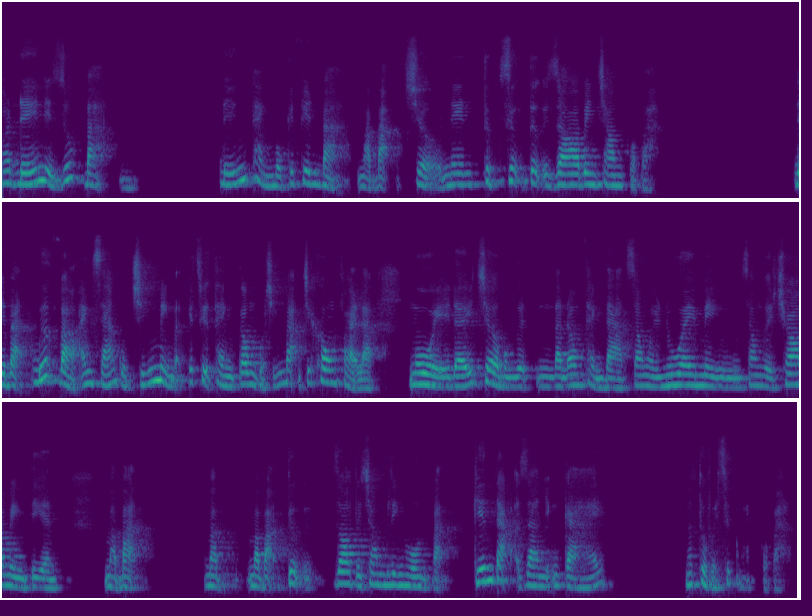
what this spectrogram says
Nó đến để giúp bạn đến thành một cái phiên bản mà bạn trở nên thực sự tự do bên trong của bạn. Để bạn bước vào ánh sáng của chính mình, bạn cái sự thành công của chính bạn, chứ không phải là ngồi ở đấy chờ một người, đàn ông thành đạt xong rồi nuôi mình, xong rồi cho mình tiền. Mà bạn, mà mà bạn tự do từ trong linh hồn, bạn kiến tạo ra những cái nó thuộc về sức mạnh của bạn.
